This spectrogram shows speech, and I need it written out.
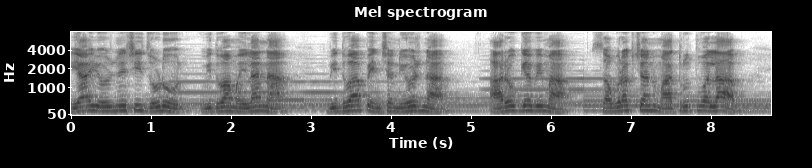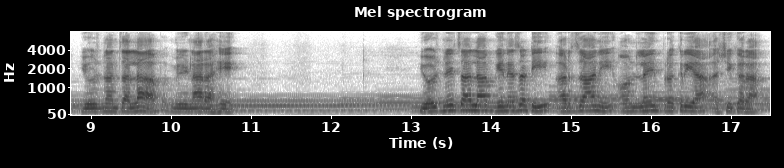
या योजनेशी जोडून विधवा महिलांना विधवा पेन्शन योजना आरोग्य विमा संरक्षण मातृत्व लाभ योजनांचा लाभ मिळणार आहे. योजनेचा लाभ घेण्यासाठी अर्ज आणि ऑनलाईन प्रक्रिया अशी करा.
